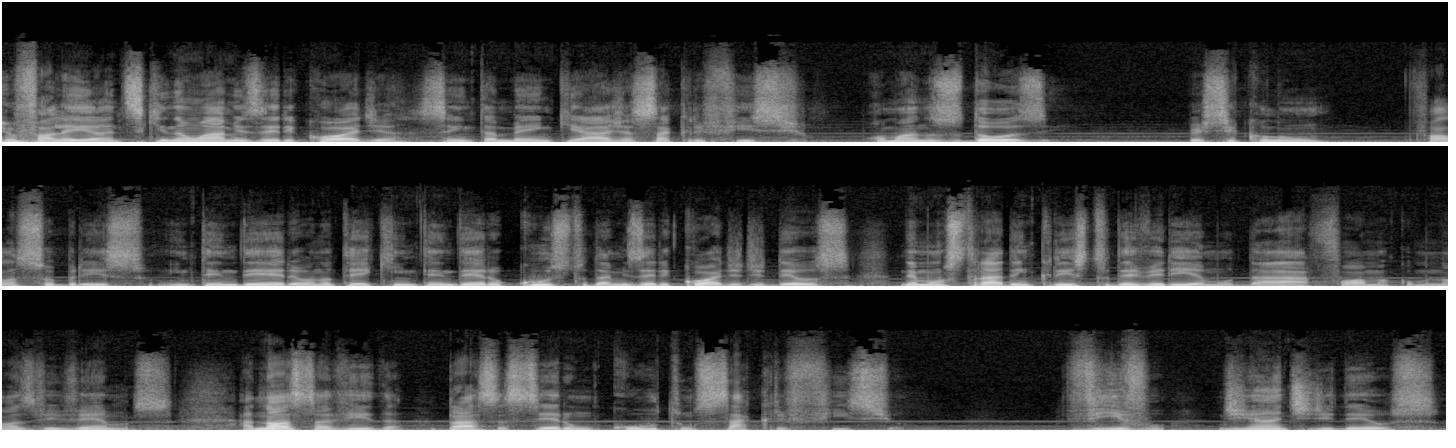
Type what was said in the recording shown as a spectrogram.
Eu falei antes que não há misericórdia sem também que haja sacrifício. Romanos 12, versículo 1 fala sobre isso. Entender, eu anotei aqui, entender o custo da misericórdia de Deus demonstrada em Cristo deveria mudar a forma como nós vivemos. A nossa vida passa a ser um culto, um sacrifício vivo diante de Deus.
